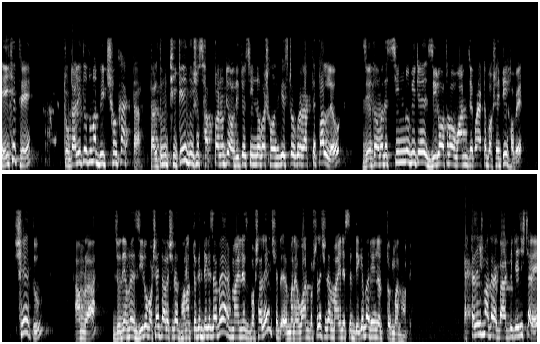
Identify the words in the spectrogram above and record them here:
এই ক্ষেত্রে টোটালি তো তোমার বিট সংখ্যা আটটা, তাহলে তুমি ঠিকই দুইশো ছাপ্পান্নটি অদ্বিতীয় চিহ্ন বা সংখ্যাকে স্টোর করে রাখতে পারলেও যেহেতু আমাদের চিহ্ন বিটে জিরো অথবা ওয়ান যে কোনো একটা বসাইতেই হবে, সেহেতু আমরা যদি আমরা জিরো বসাই তাহলে সেটা ধনাত্মকের দিকে যাবে আর মাইনাস বসালে সেটা মানে ওয়ান বসালে সেটা মাইনাসের দিকে বা ঋণাত্মক মান হবে। একটা জিনিস মাথায় রাখবে আট বিট রেজিস্টারে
